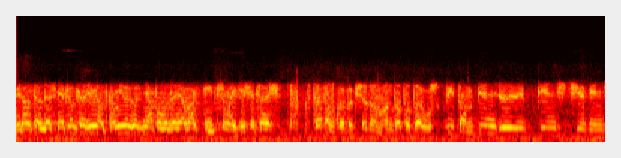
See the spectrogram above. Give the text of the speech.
Witam serdecznie, piątka, dziewiątka. Miłego dnia, powodzenia w akcji. Trzymajcie się, cześć. Stefan Kłebek 7, Wanda Tadeusz. Witam, 5, 5 9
